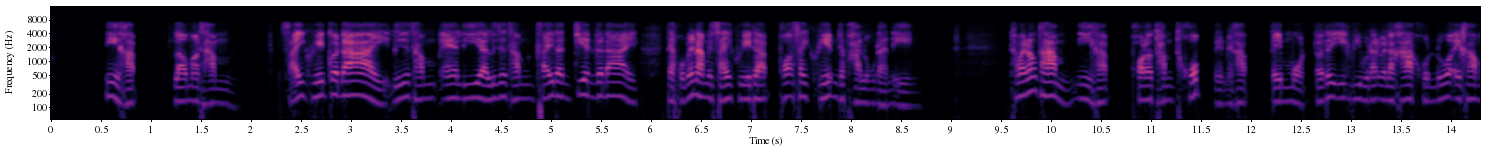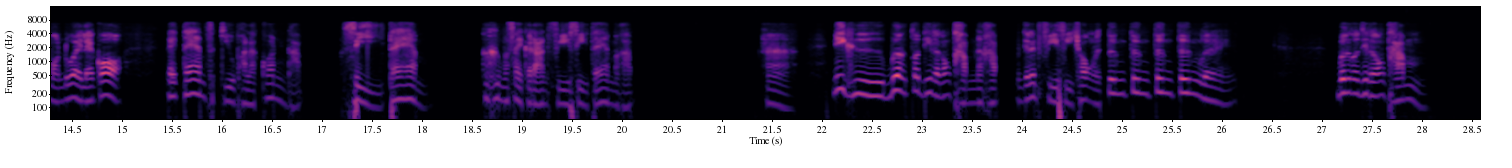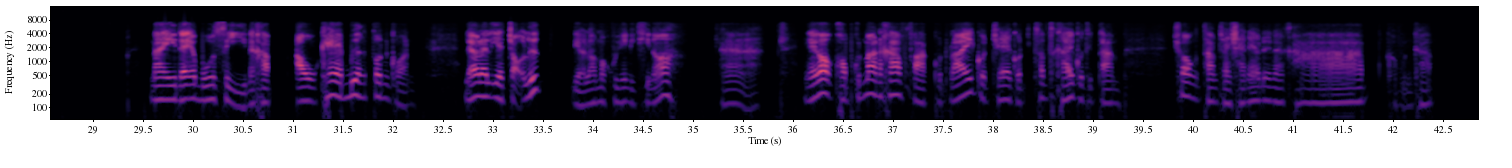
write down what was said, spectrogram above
นี่ครับ เรามาทำไซส์เควสก็ได้ หรือจะทำแอเรียหรือจะทำไซส์ดันเจียนก็ได้ แต่ผมแนะนำเป็นไซส์เควสครับเพราะไซส์เควสมันจะพาลงดันเองทำไมต้องทำนี่ครับ พอเราทำครบเห็นไหมครับ เต็มหมด เราได้ XP โบนัสเวลาฆ่าคนด้วยไอ้ฆ่ามอนด้วย แล้วก็ได้แต้มสกิลพารากอนครับสี่แต้ม ก็คือมาใส่กระดานฟรีสี่แต้มอะครับ อ่า นี่คือเบื้องต้นที่เราต้องทำนะครับ มันจะได้ฟรีสี่ช่องเลย ตึ้งตึ้งตึ้งตึ้งเลย เบื้องต้นที่เราต้องทำในไดอะโบสี่นะครับ เอาแค่เบื้องต้นก่อน แล้วรายละเอียดเจาะลึก เดี๋ยวเรามาคุยกันอีกทีเนาะอ่ายังไงก็ขอบคุณมากนะครับ ฝากกดไลค์ กดแชร์ กด subscribe กดติดตาม ช่องทำใจชาแนลด้วยนะครับ ขอบคุณครับ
